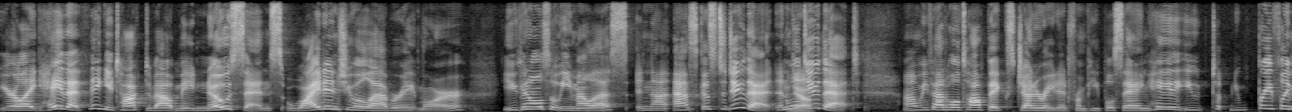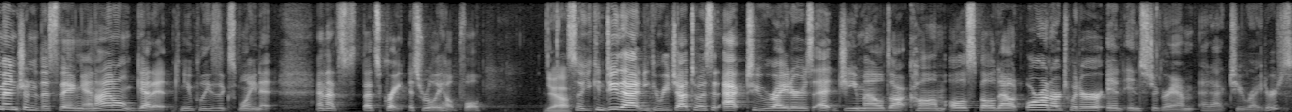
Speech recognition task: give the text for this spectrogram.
you're like, hey, that thing you talked about made no sense. Why didn't you elaborate more? You can also email us and ask us to do that, and we'll Yeah. do that. Uh, we've had whole topics generated from people saying, "Hey, you t- you briefly mentioned this thing, and I don't get it. Can you please explain it?" And that's that's great. It's really helpful. Yeah. So you can do that and you can reach out to us at act2writers at gmail.com, all spelled out, or on our Twitter and Instagram at act2writers.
